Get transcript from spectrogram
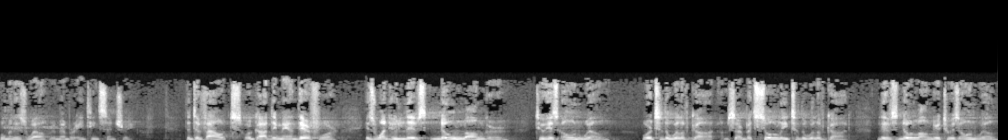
woman as well, remember 18th century. The devout or godly man, therefore, is one who lives no longer to his own will or to the will of God. I'm sorry, but solely to the will of God. Lives no longer to his own will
